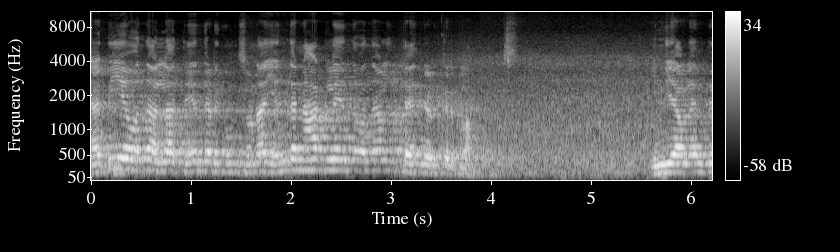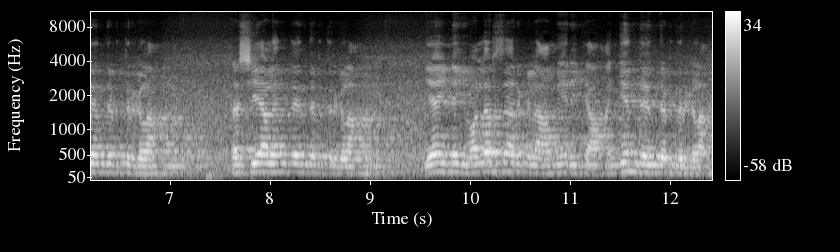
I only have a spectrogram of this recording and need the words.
நபியை வந்து அல்லாஹ் தேர்ந்தெடுக்கும்னு சொன்னால் எந்த நாட்டிலேருந்து வந்தாலும் தேர்ந்தெடுத்திருக்கலாம். இந்தியாவிலேருந்து தேர்ந்தெடுத்திருக்கலாம். ரஷ்யாவிலேருந்து தேர்ந்தெடுத்திருக்கலாம். ஏன் இன்னைக்கு வல்லரசாக இருக்கல அமெரிக்கா அங்கேயும் தேர்ந்தெடுத்திருக்கலாம்.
